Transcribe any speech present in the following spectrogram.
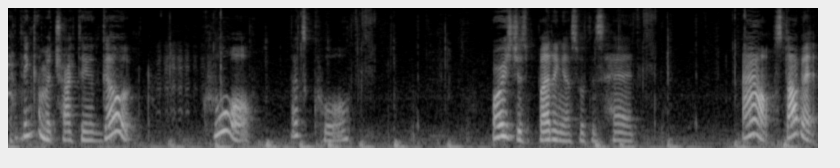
I think I'm attracting a goat. Cool. That's cool. Or he's just butting us with his head. Ow, stop it.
